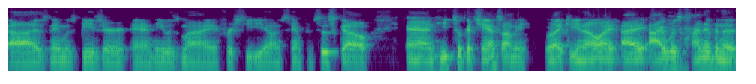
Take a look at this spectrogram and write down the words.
uh, his name was Beezer, and he was my first CEO in San Francisco. And he took a chance on me. Like, you know, I, I, I was kind of in a,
